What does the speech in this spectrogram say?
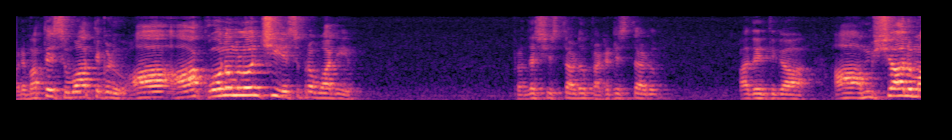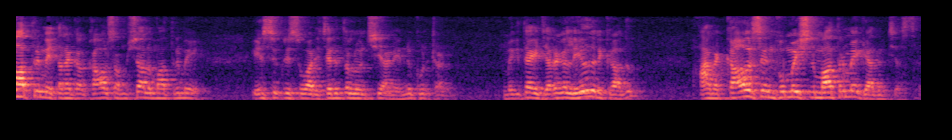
మరి మత్తయి సువార్తికుడు ఆ ఆ కోణంలోంచి యేసుప్రభు ప్రదర్శిస్తాడు ప్రకటిస్తాడు. అదే రీతిగా ఆ అంశాలు మాత్రమే తనకు కావాల్సిన అంశాలు మాత్రమే యేసుక్రీస్తు వారి చరిత్రలోంచి ఆయన ఎన్నుకుంటాడు. మిగతా జరగలేదని కాదు. ఆయనకు కావాల్సిన ఇన్ఫర్మేషన్ మాత్రమే గ్యాదర్ చేస్తాడు.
